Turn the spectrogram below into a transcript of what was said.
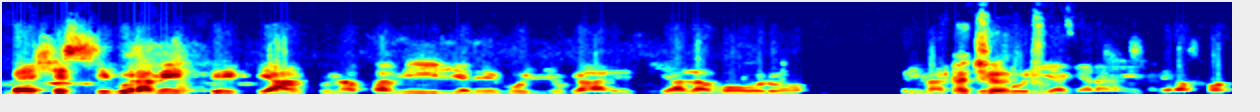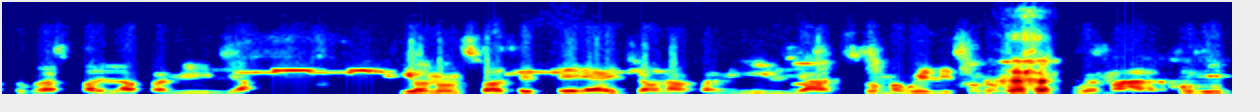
Beh, c'è sicuramente chi ha anche una famiglia, deve coniugare sia lavoro, prima categoria, eh certo. chiaramente il rapporto con la squadra e la famiglia io non so se te hai già una famiglia, insomma, quelli sono cose tue, ma come,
